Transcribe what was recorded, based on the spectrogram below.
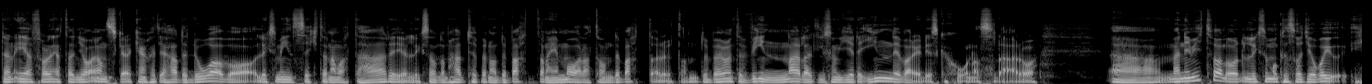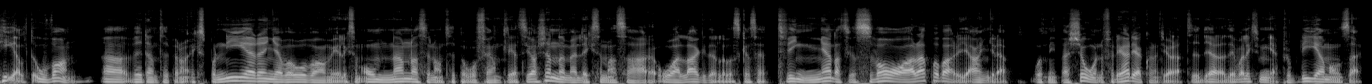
den erfarenheten jag önskar kanske att jag hade då var liksom insikten om att det här är liksom, de här typen av debatterna är maratondebatter, utan du behöver inte vinna eller liksom ge dig in i varje diskussion och sådär. Uh, men i mitt fall var det liksom också så att jag var ju helt ovan uh, vid den typen av exponering. Jag var ovan vid att liksom omnämnas i någon typ av offentlighet. Så jag kände mig liksom så här ålagd, eller vad ska jag säga, tvingad att svara på varje angrepp mot min person. För det hade jag kunnat göra tidigare. Det var liksom inga problem om så här,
